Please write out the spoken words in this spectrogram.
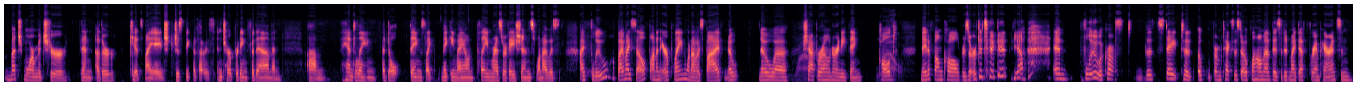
much more mature than other kids my age, just because I was interpreting for them and um, handling adult things like making my own plane reservations when I was. I flew by myself on an airplane when I was five. No, no uh, wow. chaperone or anything. Called, wow. made a phone call, reserved a ticket. Yeah, and flew across the state to from Texas to Oklahoma. Visited my deaf grandparents and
